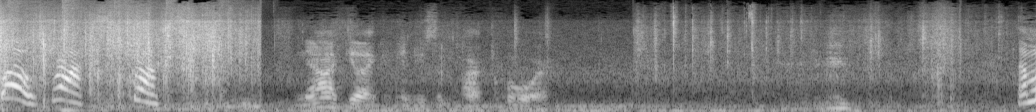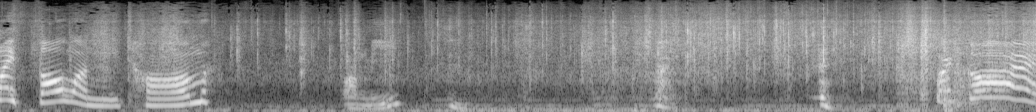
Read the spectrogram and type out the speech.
Whoa! Rocks! Rocks! Now I feel like I can do some parkour. That might fall on me, Tom. On me? My Parkour!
